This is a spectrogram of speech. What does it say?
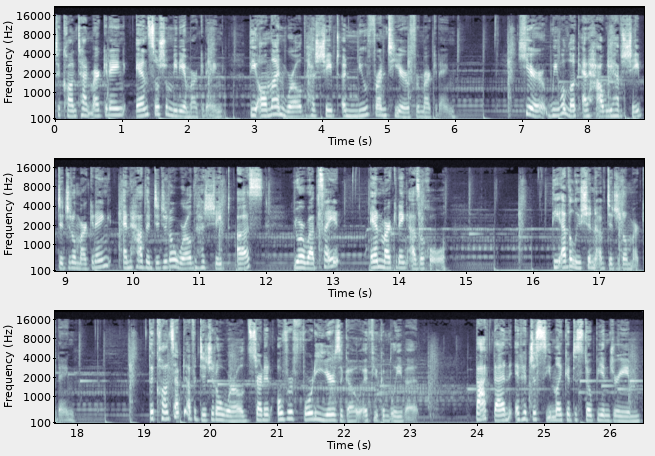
to content marketing and social media marketing, the online world has shaped a new frontier for marketing. Here, we will look at how we have shaped digital marketing and how the digital world has shaped us, your website, and marketing as a whole. The evolution of digital marketing. The concept of a digital world started over 40 years ago, if you can believe it. Back then, it had just seemed like a dystopian dream.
